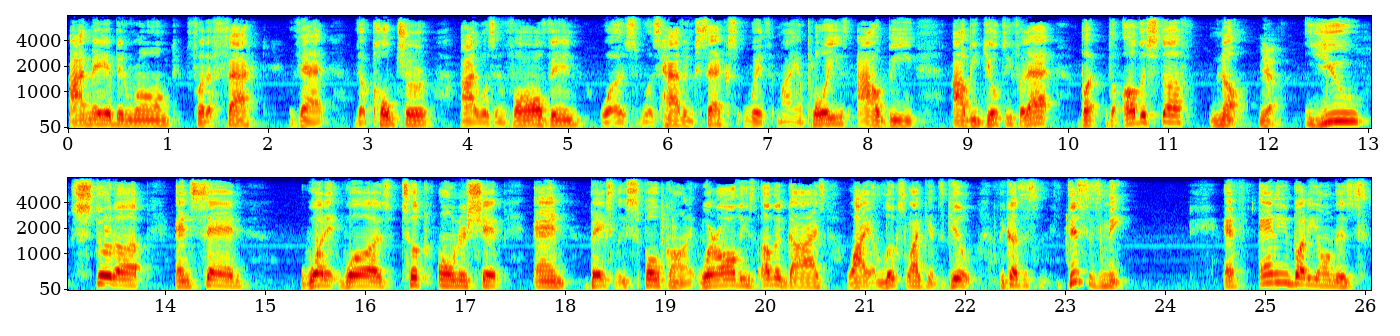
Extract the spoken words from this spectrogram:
I may have been wronged for the fact that the culture I was involved in was was having sex with my employees. I'll be I'll be guilty for that. But the other stuff, no Yeah, you stood up and said what it was, took ownership, and basically spoke on it. Where all these other guys, why it looks like it's guilt, because it's this is me. If anybody on this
